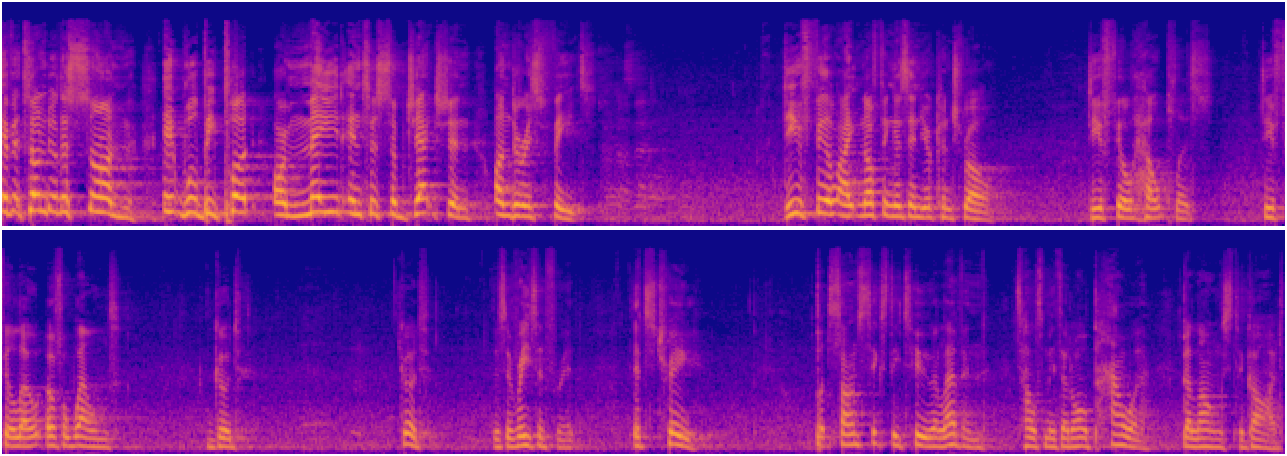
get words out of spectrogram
If it's under the sun, it will be put or made into subjection under his feet. Do you feel like nothing is in your control? Do you feel helpless? Do you feel overwhelmed? Good. Good. There's a reason for it. It's true. But Psalm 62 11 tells me that all power belongs to God.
